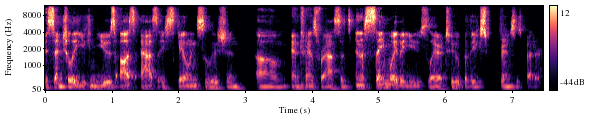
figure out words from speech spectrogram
essentially you can use us as a scaling solution um, and transfer assets in the same way they use layer two but the experience is better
